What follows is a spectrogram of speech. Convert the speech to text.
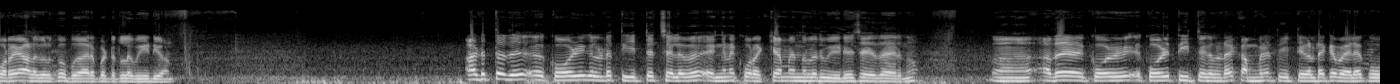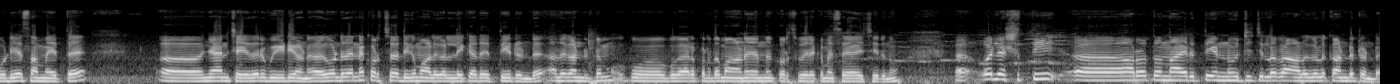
കുറേ ആളുകൾക്ക് ഉപകാരപ്പെട്ടിട്ടുള്ള വീഡിയോ ആണ്. അടുത്തത് കോഴികളുടെ തീറ്റ ചെലവ് എങ്ങനെ കുറയ്ക്കാം എന്നുള്ളൊരു വീഡിയോ ചെയ്തായിരുന്നു അത് കോഴി കോഴിത്തീറ്റകളുടെ കമ്പനി തീറ്റകളുടെയൊക്കെ വില കൂടിയ സമയത്ത് ഞാൻ ചെയ്തൊരു വീഡിയോ ആണ്. അതുകൊണ്ട് തന്നെ കുറച്ചധികം ആളുകളിലേക്ക് അത് എത്തിയിട്ടുണ്ട്. അത് കണ്ടിട്ടും ഉപകാരപ്രദമാണ് എന്ന് കുറച്ച് പേരൊക്കെ മെസ്സേജ് അയച്ചിരുന്നു. ഒരു ലക്ഷത്തി അറുപത്തൊന്നായിരത്തി എണ്ണൂറ്റി ചില്ലറ ആളുകൾ കണ്ടിട്ടുണ്ട്.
